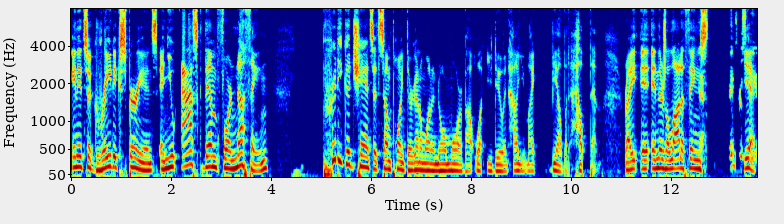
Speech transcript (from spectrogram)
and it's a great experience and you ask them for nothing, pretty good chance at some point they're going to want to know more about what you do and how you might be able to help them. Right. And, and there's a lot of things. Yeah. Interesting. Yeah.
